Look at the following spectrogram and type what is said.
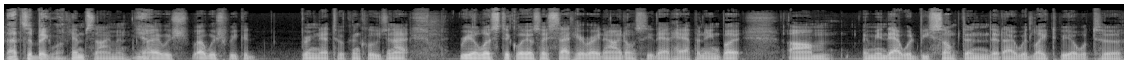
that's a big one. Kim Simon. Yeah. I wish I wish we could bring that to a conclusion. I, realistically, as I sat here right now, I don't see that happening. But um, I mean, that would be something that I would like to be able to,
